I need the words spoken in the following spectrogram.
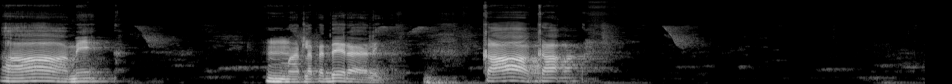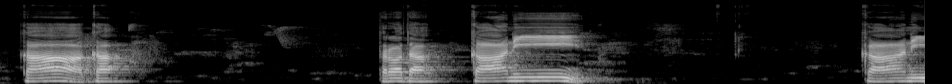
ఆమె ఉమ్, అట్లా పెద్ద రాయాలి. కాక కాక తర్వాత కానీ కానీ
